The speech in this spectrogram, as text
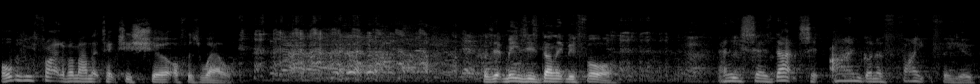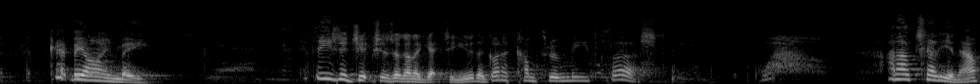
Always be frightened of a man that takes his shirt off as well. Because it means he's done it before. And he says, that's it. I'm going to fight for you. Get behind me. If these Egyptians are going to get to you, they've got to come through me first. And I'll tell you now,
